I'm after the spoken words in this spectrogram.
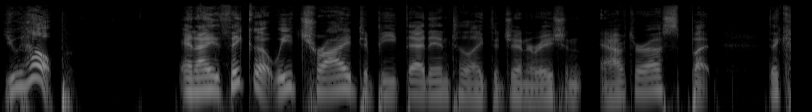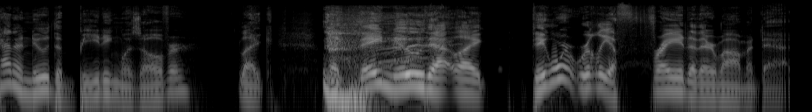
you help," and I think that we tried to beat that into like the generation after us, but they kind of knew the beating was over. Like, like they knew that like they weren't really afraid of their mom and dad.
